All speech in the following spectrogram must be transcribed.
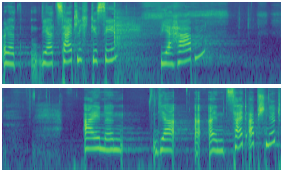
oder ja zeitlich gesehen, wir haben einen, ja, einen Zeitabschnitt,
